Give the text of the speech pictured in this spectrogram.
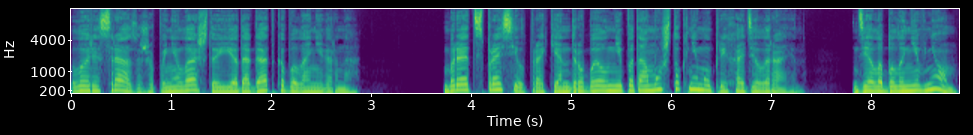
Лори сразу же поняла, что ее догадка была неверна. Брэд спросил про Кендру Белл не потому, что к нему приходил Райан. Дело было не в нем,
